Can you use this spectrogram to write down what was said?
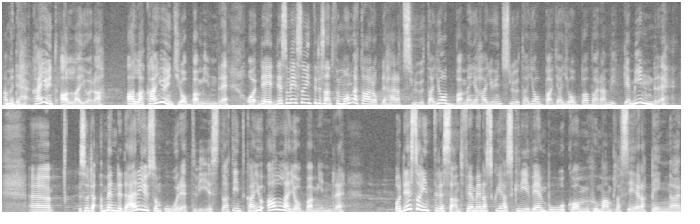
ja men det här kan ju inte alla göra. Alla kan ju inte jobba mindre. Och det, det som är så intressant, för många tar upp det här att sluta jobba, men jag har ju inte slutat jobba, jag jobbar bara mycket mindre. Uh, så da, men det där är ju som orättvist, att inte kan ju alla jobba mindre. Och det är så intressant, för jag menar, skulle jag ha skrivit en bok om hur man placerar pengar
